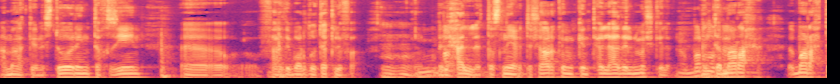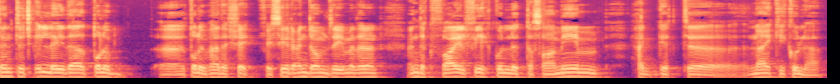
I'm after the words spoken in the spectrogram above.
أماكن ستورينج تخزين آه، فهذه برضو تكلفة. بالحل التصنيع التشاركي ممكن تحل هذه المشكلة وبرضو أنت في- ما راح ما راح تنتج إلا إذا طلب آه، طلب هذا الشيء. فيصير عندهم زي مثلا عندك فايل فيه كل التصاميم حقت آه، نايكي كلها.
